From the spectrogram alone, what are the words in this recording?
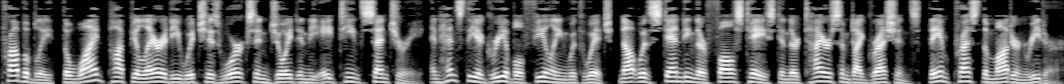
probably, the wide popularity which his works enjoyed in the 18th century, and hence the agreeable feeling with which, notwithstanding their false taste and their tiresome digressions, they impress the modern reader.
